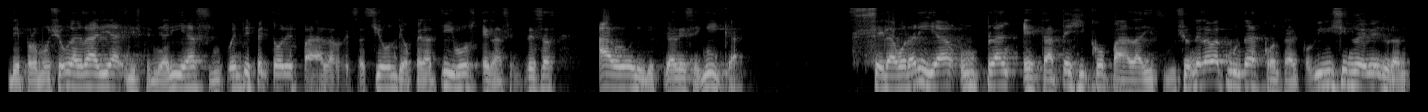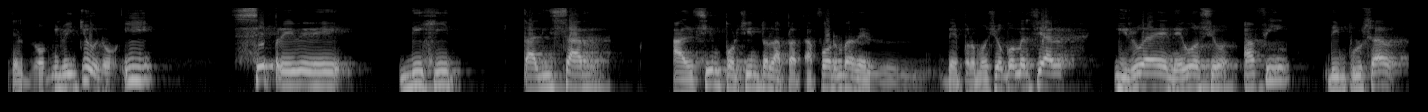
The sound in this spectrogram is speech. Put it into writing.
de promoción agraria y destinaría 50 inspectores para la realización de operativos en las empresas agroindustriales en ICA. Se elaboraría un plan estratégico para la distribución de la vacuna contra el COVID-19 durante el 2021 y se prevé digitalizar al 100% la plataforma de promoción comercial y rueda de negocio a fin de impulsar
